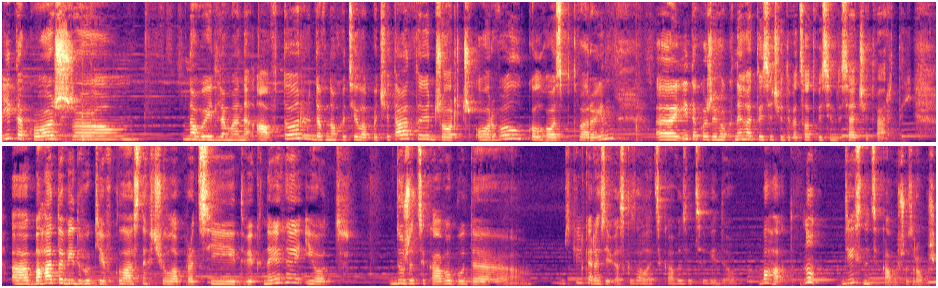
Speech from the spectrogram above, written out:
І також новий для мене автор. Давно хотіла почитати Джордж Орвел Колгосп тварин. Е, І також його книга 1984. Е, Багато відгуків класних чула про ці дві книги, і от дуже цікаво буде. Скільки разів я сказала цікаво за це відео? Багато. Ну, дійсно цікаво, що зробиш.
